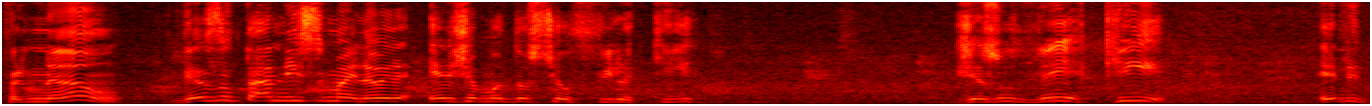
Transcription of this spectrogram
Falei, não, Deus não está nisso mais não, ele, ele já mandou seu filho aqui. Jesus veio aqui, ele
